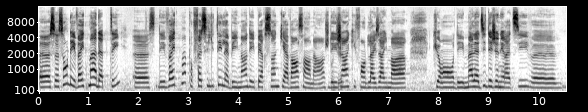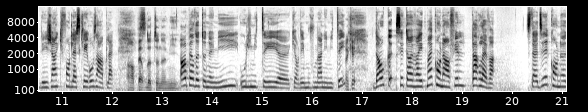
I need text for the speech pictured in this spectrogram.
Euh, ce sont des vêtements adaptés, euh, des vêtements pour faciliter l'habillement des personnes qui avancent en âge, des gens qui font de l'Alzheimer, qui ont des maladies dégénératives, euh, des gens qui font de la sclérose en plaques. En perte d'autonomie. en perte d'autonomie ou limités, euh, qui ont des mouvements limités. OK. Donc, c'est un vêtement qu'on enfile par l'avant. C'est-à-dire qu'on a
